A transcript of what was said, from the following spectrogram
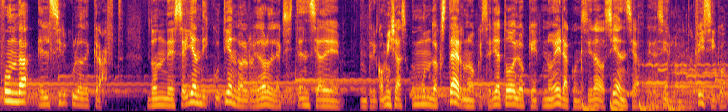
funda el Círculo de Kraft, donde seguían discutiendo alrededor de la existencia de, entre comillas, un mundo externo, que sería todo lo que no era considerado ciencia, es decir, lo metafísico,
